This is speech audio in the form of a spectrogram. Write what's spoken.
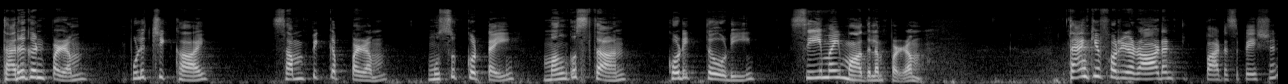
தருகன் பழம் புளிச்சிக்காய் சம்பிக்கப்பழம் முசுக்கொட்டை மங்குஸ்தான் கொடித்தோடி சீமை மாதுளம் பழம் Thank you for your ardent participation.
